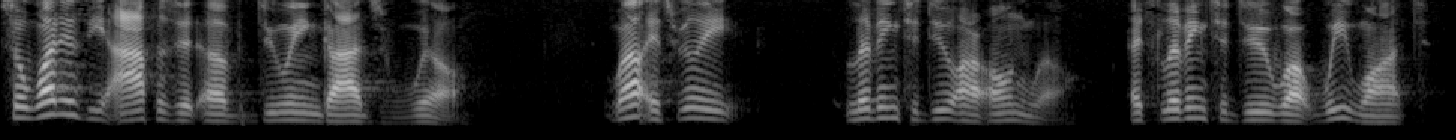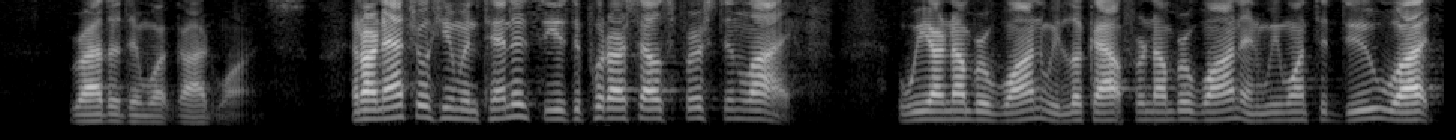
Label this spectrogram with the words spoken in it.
So, what is the opposite of doing God's will? Well, it's really living to do our own will. It's living to do what we want rather than what God wants. And our natural human tendency is to put ourselves first in life. We are number one. We look out for number one, and we want to do what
